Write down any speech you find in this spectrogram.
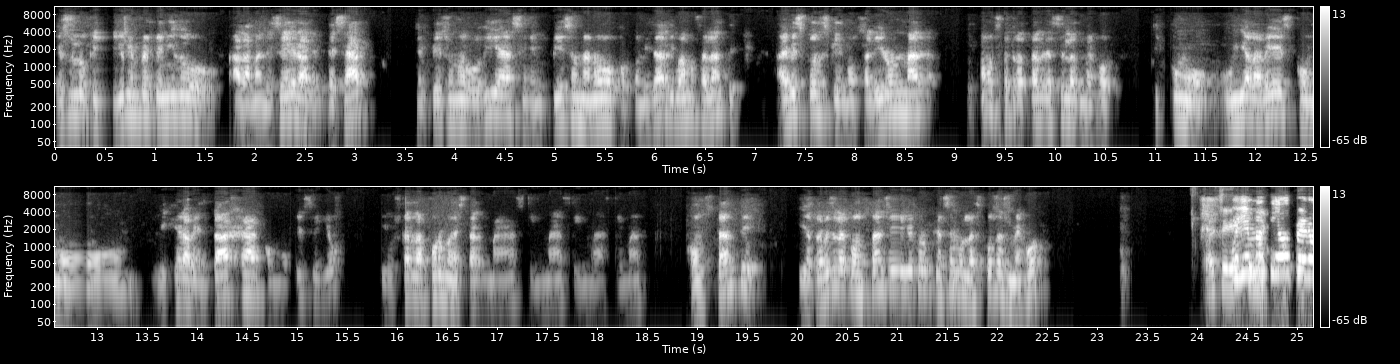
Eso es lo que yo siempre he tenido al amanecer, al empezar, se empieza un nuevo día, se empieza una nueva oportunidad y vamos adelante. Hay veces cosas que nos salieron mal, pues vamos a tratar de hacerlas mejor. Así como un día a la vez, como ligera ventaja, como qué sé yo, y buscar la forma de estar más y más y más y más constante. Y a través de la constancia yo creo que hacemos las cosas mejor. Oye, Mateo, pero...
